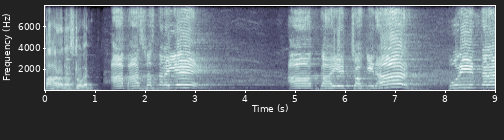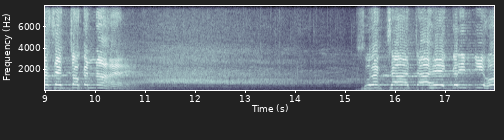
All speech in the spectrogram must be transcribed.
পাহারাদার স্লোগান। আপ আশ্বস্ত आपका ये चौकीदार पूरी तरह से चौकन्ना है सुरक्षा चाहे गरीब की हो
